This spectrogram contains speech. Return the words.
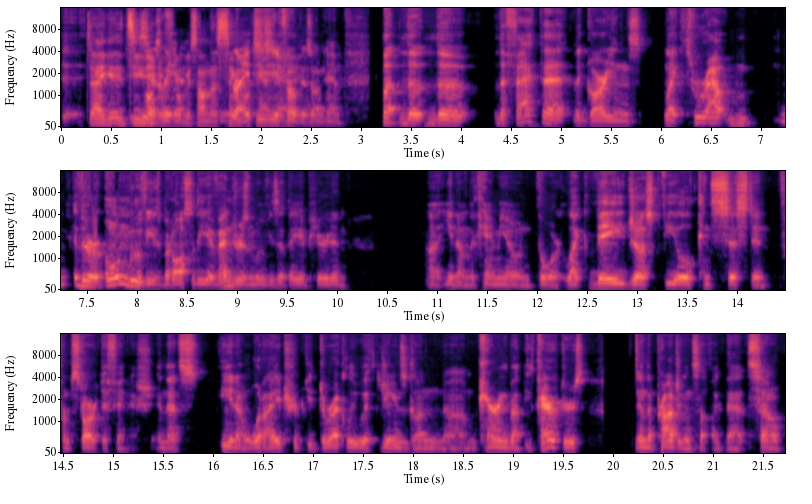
It's, like, it's easier to him. focus on the single. right it's easy to focus on him but the the the fact that the guardians like throughout their own movies but also the avengers movies that they appeared in uh, you know in the cameo and thor like they just feel consistent from start to finish and that's you know what i attribute directly with james gunn um, caring about these characters and the project and stuff like that so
